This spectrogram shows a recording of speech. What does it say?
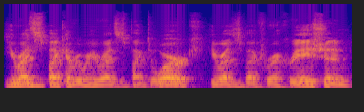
he rides his bike everywhere. He rides his bike to work. He rides his bike for recreation.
